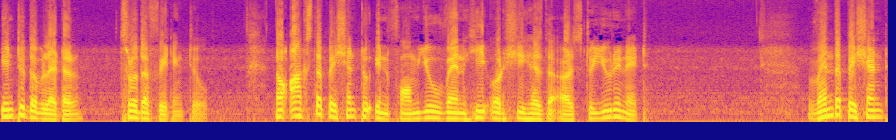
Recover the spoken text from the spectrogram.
into the bladder through the feeding tube. Now ask the patient to inform you when he or she has the urge to urinate. When the patient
